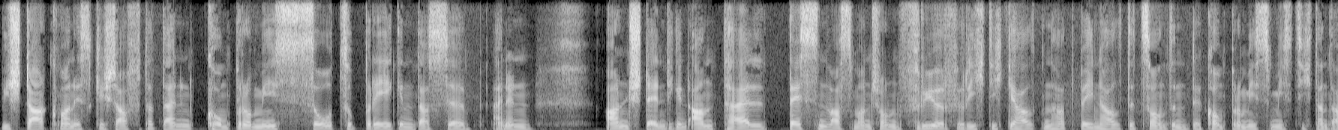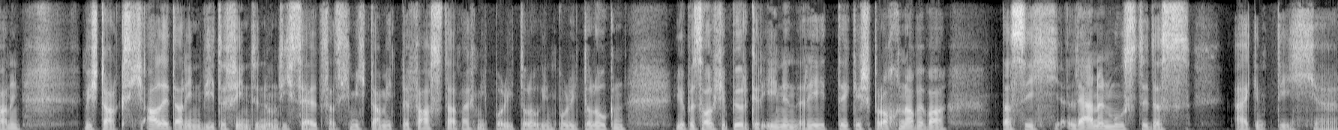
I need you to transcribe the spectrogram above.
wie stark man es geschafft hat, einen Kompromiss so zu prägen, dass er einen anständigen Anteil dessen, was man schon früher für richtig gehalten hat, beinhaltet, sondern der Kompromiss misst sich dann darin, wie stark sich alle darin wiederfinden. Und ich selbst, als ich mich damit befasst habe, auch mit Politologinnen und Politologen über solche Bürgerinnenräte gesprochen habe, war, dass ich lernen musste, dass eigentlich äh,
